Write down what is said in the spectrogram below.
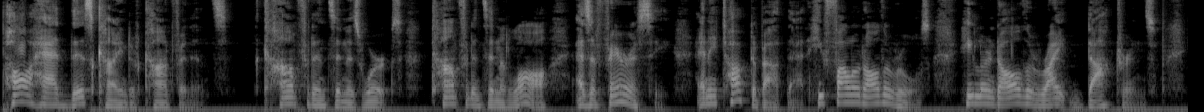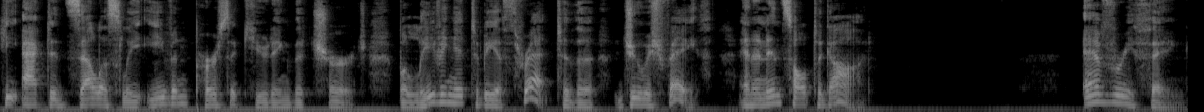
Paul had this kind of confidence confidence in his works, confidence in the law as a Pharisee. And he talked about that. He followed all the rules. He learned all the right doctrines. He acted zealously, even persecuting the church, believing it to be a threat to the Jewish faith and an insult to God. Everything,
